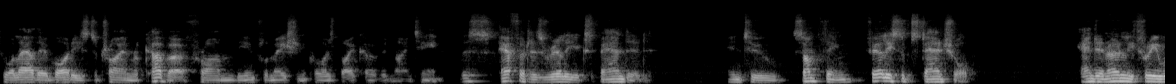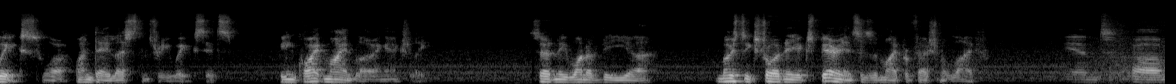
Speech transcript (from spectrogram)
to allow their bodies to try and recover from the inflammation caused by COVID-19. This effort has really expanded into something fairly substantial and in only three weeks, or one day less than three weeks. It's been quite mind-blowing, actually. Certainly one of the uh, most extraordinary experiences of my professional life. And um,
